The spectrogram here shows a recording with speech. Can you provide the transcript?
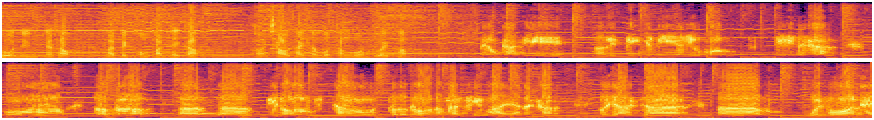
ตัวหนึ่งนะครับมาเป็นของขวัญให้กับชาวไทยทั้งหมดทั้งมวลด้วยครับ ในโอกาสที่ลิปปิงจะมีอายุครบปีนะครับ ผมแล้วก็พี่น้องชาวทททสำนักเชียงใหม่นะครับ ก็อยากจะอวยพรให้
